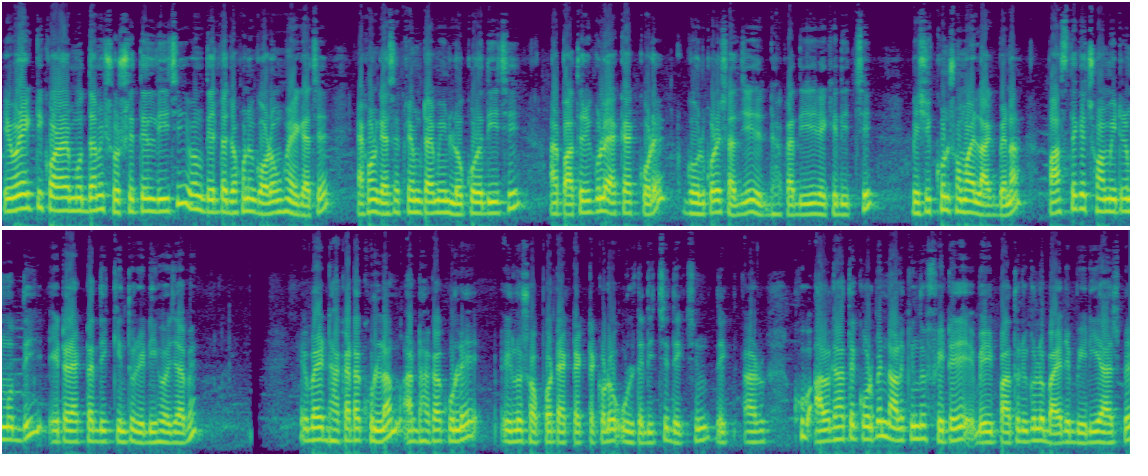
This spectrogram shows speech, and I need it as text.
এবারে একটি কড়াইয়ের মধ্যে আমি সর্ষের তেল দিয়েছি এবং তেলটা যখনই গরম হয়ে গেছে, এখন গ্যাসের ফ্লেমটা আমি লো করে দিয়েছি আর পাতুরিগুলো এক এক করে গোল করে সাজিয়ে ঢাকা দিয়ে রেখে দিচ্ছি। বেশিক্ষণ সময় লাগবে না, পাঁচ থেকে ছ মিনিটের মধ্যেই এটার একটা দিক কিন্তু রেডি হয়ে যাবে। এবারে ঢাকাটা খুললাম আর ঢাকা খুলে এগুলো সবকটা একটা একটা করে উল্টে দিচ্ছি, দেখছেন? দেখ, আর খুব আলগা হাতে করবেন, নাহলে কিন্তু ফেটে এই পাতুরিগুলো বাইরে বেরিয়ে আসবে।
